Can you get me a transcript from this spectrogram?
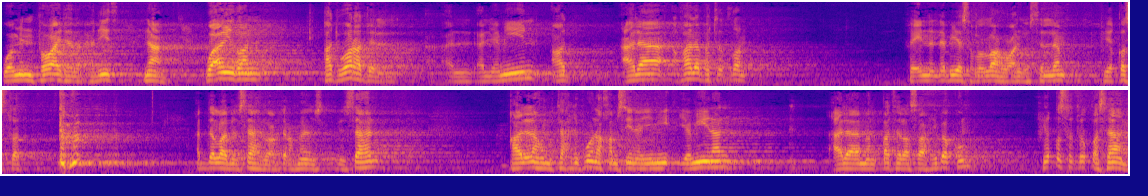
ومن فوائد هذا الحديث نعم. وأيضا قد ورد ال ال اليمين على غلبة الظن. فإن النبي صلى الله عليه وسلم في قصة عبد الله بن سهل وعبد الرحمن بن سهل قال لهم تحلفون خمسين يمينا على من قتل صاحبكم في قصة القسامة.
